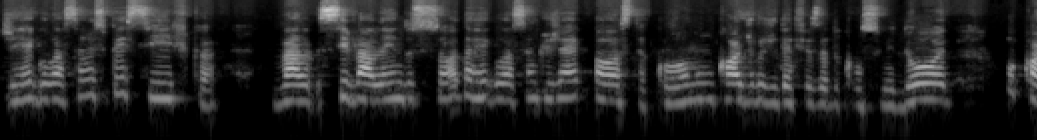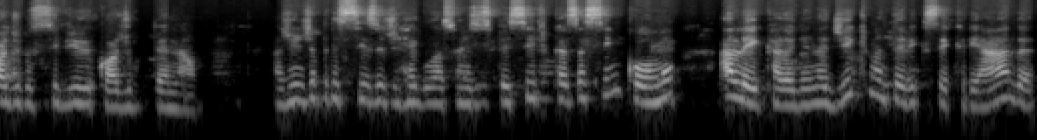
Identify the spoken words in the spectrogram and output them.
de regulação específica, se valendo só da regulação que já é posta, como um Código de Defesa do Consumidor, o Código Civil e o Código Penal. A gente já precisa de regulações específicas, assim como a Lei Carolina Dickmann teve que ser criada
